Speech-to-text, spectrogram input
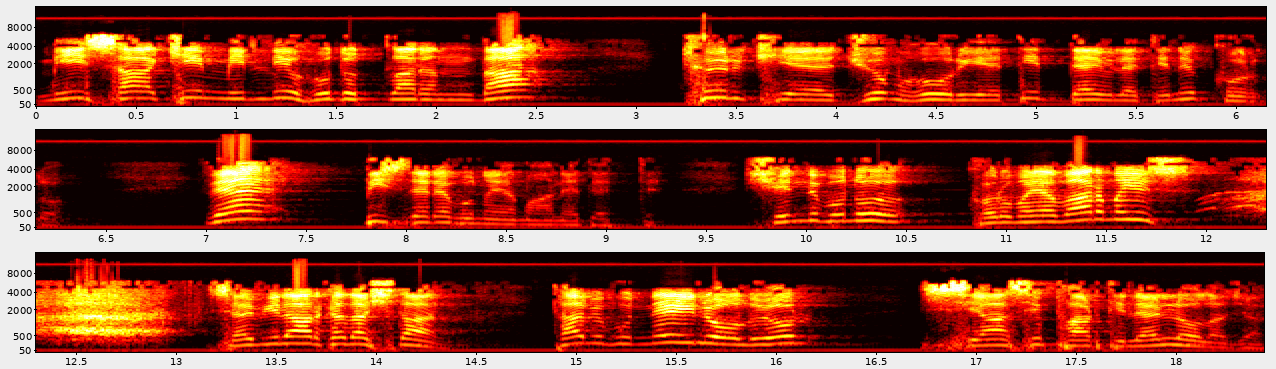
misaki milli hudutlarında Türkiye Cumhuriyeti devletini kurdu. Ve bizlere bunu emanet etti. Şimdi bunu korumaya var mıyız? Sevgili arkadaşlar, tabi bu neyle oluyor? Siyasi partilerle olacak.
